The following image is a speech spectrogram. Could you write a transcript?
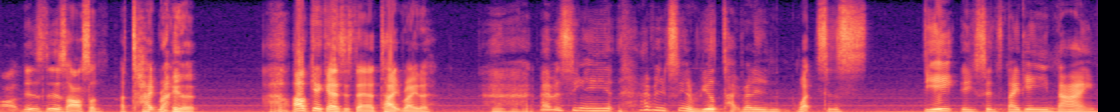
oh, this, this is awesome. A typewriter. How kick-ass is that? A typewriter. I haven't seen any, I haven't seen a real typewriter in what since the eight since 1989.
